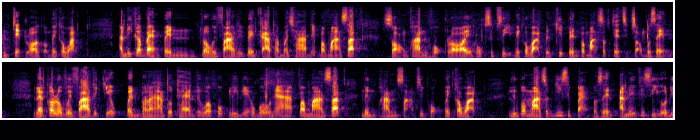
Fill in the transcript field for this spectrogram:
3,700 กว่าเมกะวัตต์ อันนี้ก็แบ่งเป็นโรงไฟฟ้าที่เป็นก๊าซธรรมชาติเนี่ยประมาณสัก 2,664 เมกะวัตต์หรือคิดเป็นประมาณสัก 72%แล้วก็โรงไฟฟ้าที่เกี่ยวเป็นพลังงานทดแทนหรือว่าพวก renewable เนี่ยฮะประมาณสัก 1,036 เมกะวัตต์หรือประมาณสัก 28%อันนี้ที่ COD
